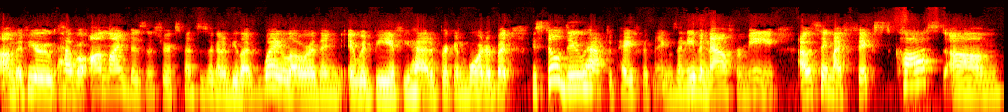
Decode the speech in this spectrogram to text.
Um, if you have an online business, your expenses are going to be like way lower than it would be if you had a brick and mortar, but you still do have to pay for things. And even now for me, I would say my fixed cost, um,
